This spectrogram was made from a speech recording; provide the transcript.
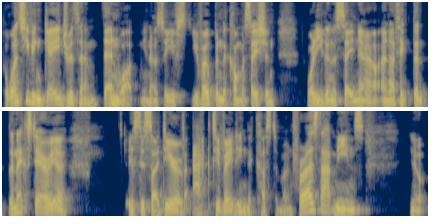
But once you've engaged with them, then what? You know, so you've you've opened the conversation. What are you going to say now? And I think the the next area is this idea of activating the customer, and for us that means, you know,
